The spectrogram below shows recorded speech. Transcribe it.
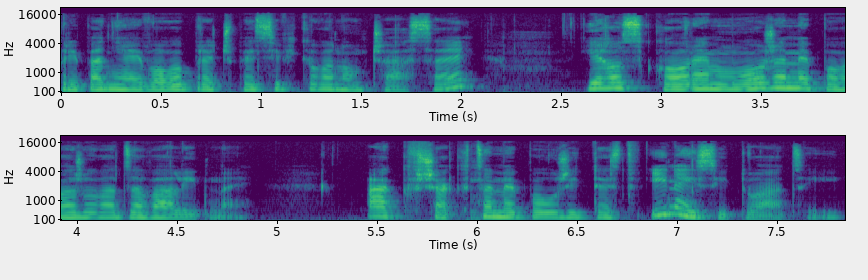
prípadne aj vo vopred špecifikovanom čase, jeho skóre môžeme považovať za validné. Ak však chceme použiť test v inej situácii,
